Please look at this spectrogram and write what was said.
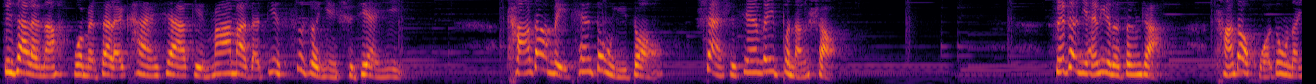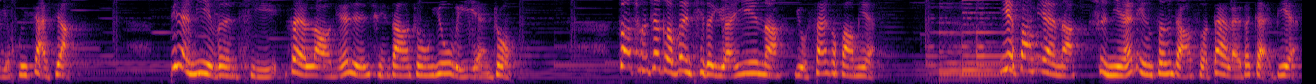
接下来呢，我们再来看一下给妈妈的第四个饮食建议：肠道每天动一动，膳食纤维不能少。随着年龄的增长，肠道活动呢也会下降，便秘问题在老年人群当中尤为严重。造成这个问题的原因呢，有三个方面。一方面呢是年龄增长所带来的改变，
